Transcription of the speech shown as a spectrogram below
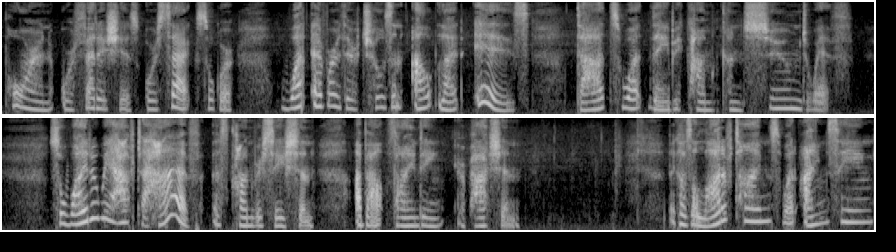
porn or fetishes or sex or whatever their chosen outlet is. That's what they become consumed with. So, why do we have to have this conversation about finding your passion? Because a lot of times, what I'm seeing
